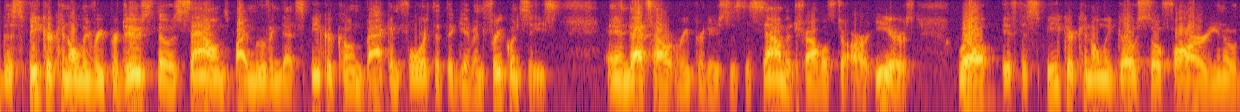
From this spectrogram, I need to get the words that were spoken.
the speaker can only reproduce those sounds by moving that speaker cone back and forth at the given frequencies. And that's how it reproduces the sound that travels to our ears. Well, if the speaker can only go so far, you know,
